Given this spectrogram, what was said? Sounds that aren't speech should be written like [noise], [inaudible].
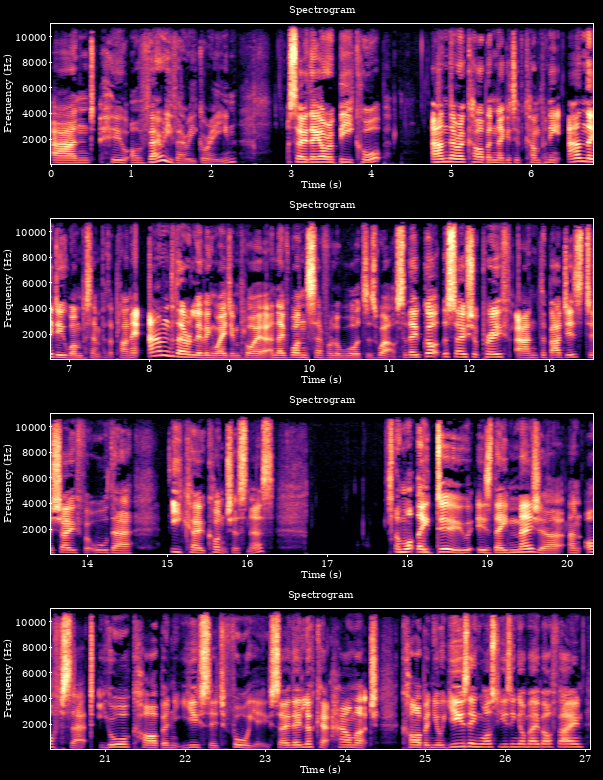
and who are very, very green. So they are a B Corp and they're a carbon negative company and they do 1% for the planet and they're a living wage employer and they've won several awards as well. So they've got the social proof and the badges to show for all their eco consciousness. And what they do is they measure and offset your carbon usage for you. So they look at how much carbon you're using whilst using your mobile phone,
